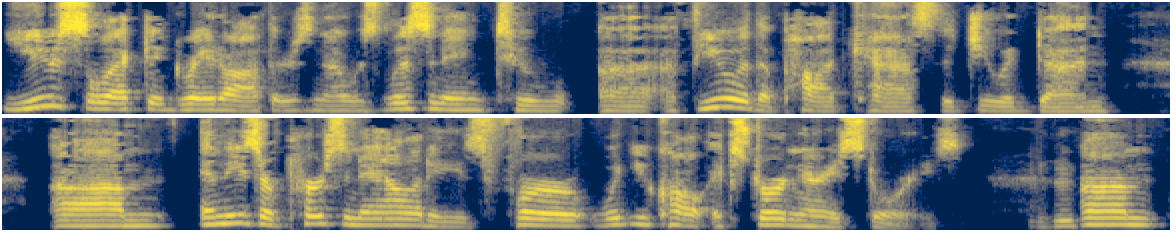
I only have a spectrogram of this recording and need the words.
you selected great authors, and I was listening to uh, a few of the podcasts that you had done. Um, and these are personalities for what you call extraordinary stories. Mm-hmm. Um,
